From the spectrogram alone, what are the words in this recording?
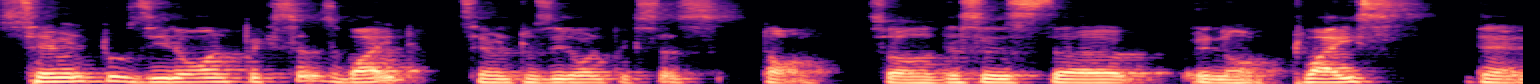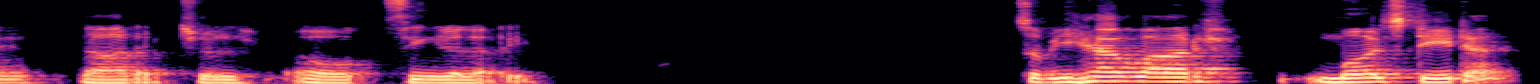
7201 pixels wide, 7201 pixels tall. So this is the, you know, twice than the actual oh, single array. So we have our merged data.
